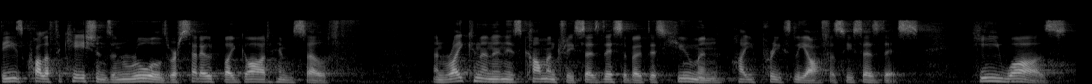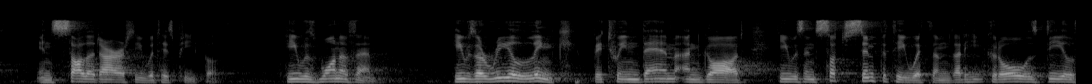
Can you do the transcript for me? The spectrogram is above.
These qualifications and roles were set out by God Himself. And Rykennon, in his commentary, says this about this human high priestly office. He says this He was in solidarity with His people, He was one of them. He was a real link between them and God. He was in such sympathy with them that he could always deal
